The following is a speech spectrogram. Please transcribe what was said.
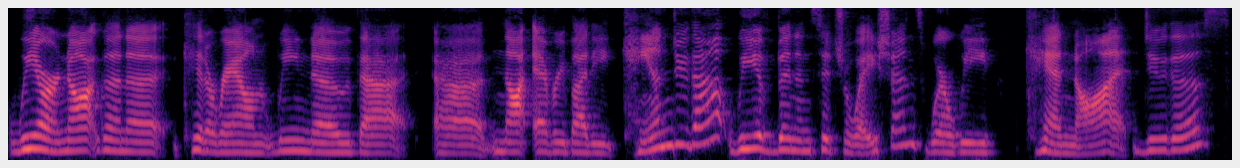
we are not going to kid around. We know that uh, not everybody can do that. We have been in situations where we cannot do this.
